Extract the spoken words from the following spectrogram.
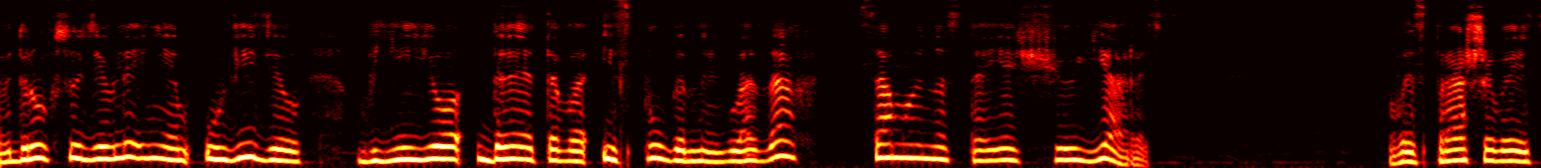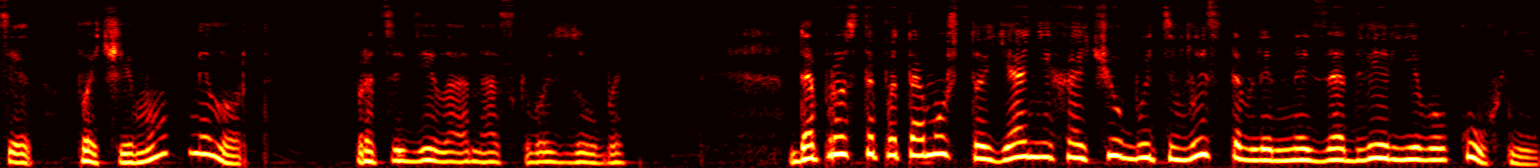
вдруг с удивлением увидел в ее до этого испуганных глазах самую настоящую ярость. «Вы спрашиваете, почему, милорд?» — процедила она сквозь зубы. «Да просто потому, что я не хочу быть выставленной за дверь его кухни».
